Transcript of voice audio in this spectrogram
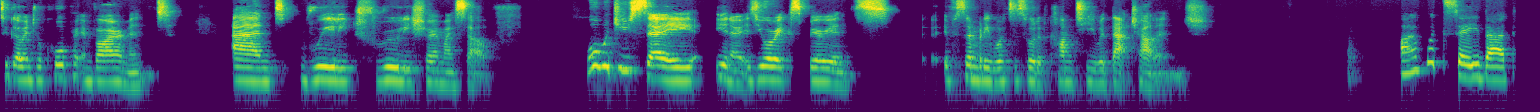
to go into a corporate environment and really truly show myself. What would you say you know is your experience if somebody were to sort of come to you with that challenge? I would say that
